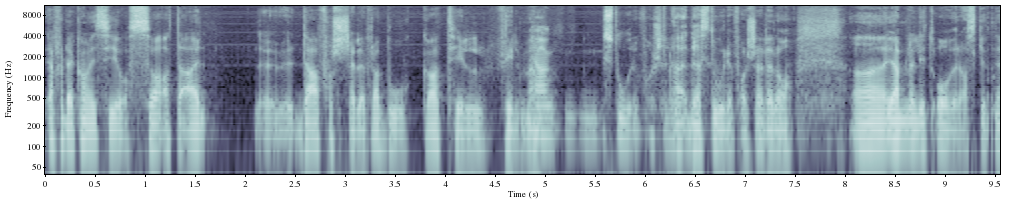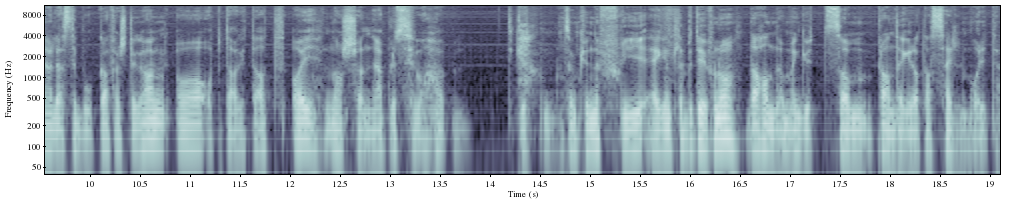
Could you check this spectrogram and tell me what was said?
Ja, for det kan vi si også at det er uh, det er forskjeller fra boka til filmen. Ja, store forskjeller. Det er store forskjeller òg. jeg ble litt overrasket når jeg leste boka første gang, og oppdaget at oi, nå skjønner jeg plutselig hva gutten som kunne fly egentlig betyr for noe. Det handler om en gutt som planlegger å ta selvmord.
